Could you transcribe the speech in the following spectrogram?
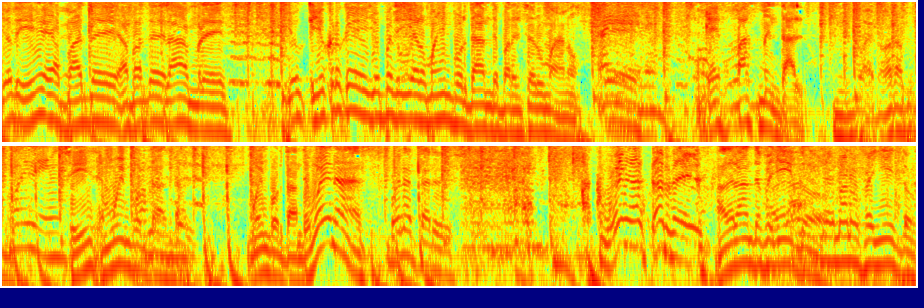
yo dije, aparte, aparte del hambre, yo, yo creo que yo pediría lo más importante para el ser humano, Ahí viene. que es paz mental. Muy bien. Sí, es muy importante. Muy importante. Buenas. Buenas tardes. Buenas tardes. Adelante, Fellito. Mi hermano Fellito.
